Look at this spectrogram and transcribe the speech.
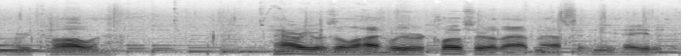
I recall when Harry was alive, we were closer to that mess and he hated it.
